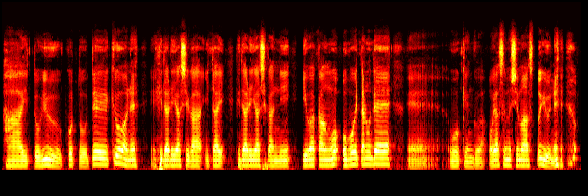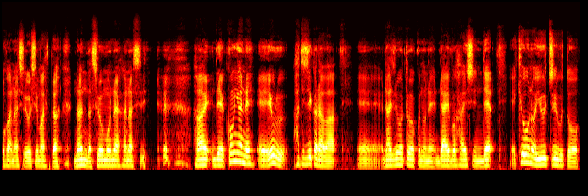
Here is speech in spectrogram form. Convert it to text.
はい、ということで、今日はね、左足が痛い、左足間に違和感を覚えたので、えー、ウォーキングはお休みしますというね、お話をしました。なんだ、しょうもない話。はい。で、今夜ね、えー、夜8時からは、えー、ラジオトークのね、ライブ配信で、え、今日の YouTube と、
